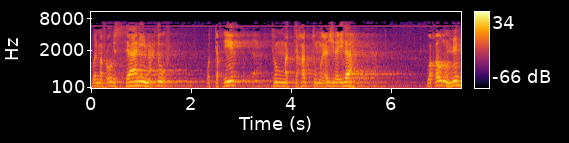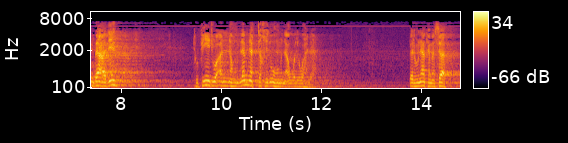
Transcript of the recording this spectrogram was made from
والمفعول الثاني محذوف. والتقدير ثم اتخذتم العجل إلها وقوله من بعده تفيد أنهم لم يتخذوه من أول وهلة. بل هناك مسافة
